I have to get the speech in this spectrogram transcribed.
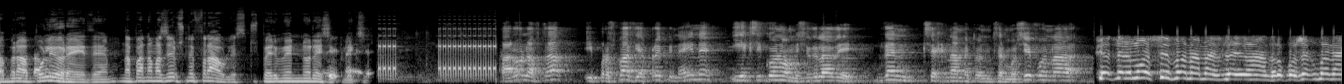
Α, μπράβο, πολύ ωραία ιδέα. Να πάνε να μαζέψουν φράουλες. Τους περιμένουν ωραίες εκπλήξεις. Παρ' όλα αυτά, η προσπάθεια πρέπει να είναι η εξοικονόμηση. Δηλαδή, δεν ξεχνάμε τον θερμοσύφωνα. Ποιο θερμοσύφωνα μας λέει ο άνθρωπος. Έχουμε να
